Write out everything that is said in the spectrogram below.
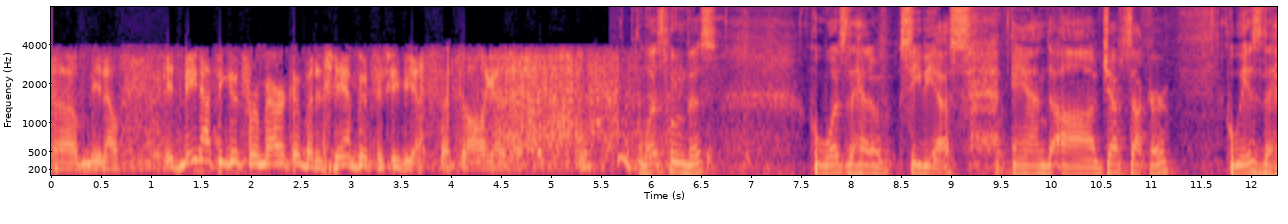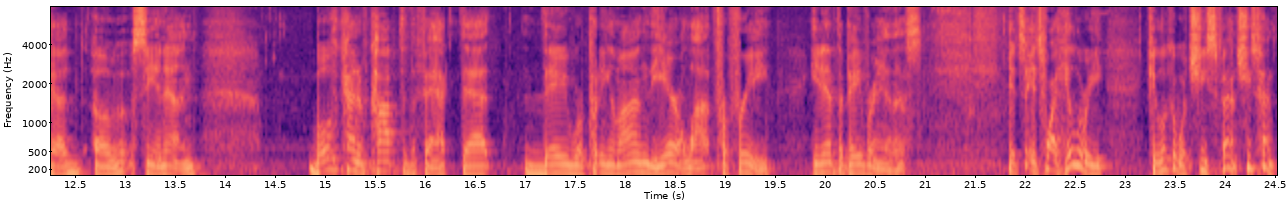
um, you know, it may not be good for America, but it's damn good for CBS. That's all I got to say. Les Moonves, who was the head of CBS, and uh, Jeff Zucker, who is the head of CNN, both kind of copped to the fact that they were putting him on the air a lot for free. He didn't have to pay for any of this. It's it's why Hillary if you look at what she spent, she spent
